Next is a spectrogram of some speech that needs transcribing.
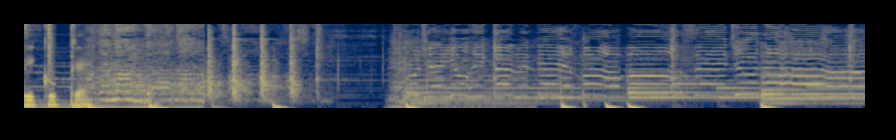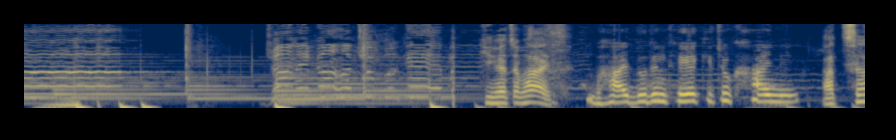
ভিক্ষুককে। কি হয়েছে ভাই? ভাই দুদিন থেকে কিছু খাইনি। আচ্ছা।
